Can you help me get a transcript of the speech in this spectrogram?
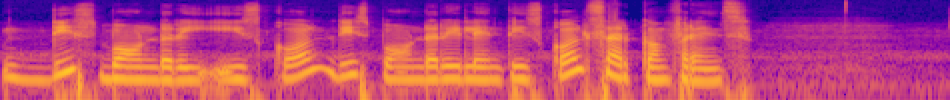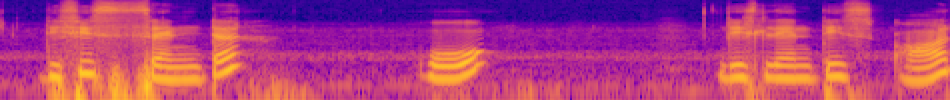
This boundary is called this boundary length is called circumference. This is center o. This length is r.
